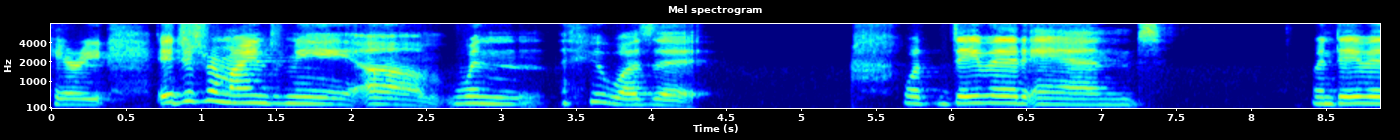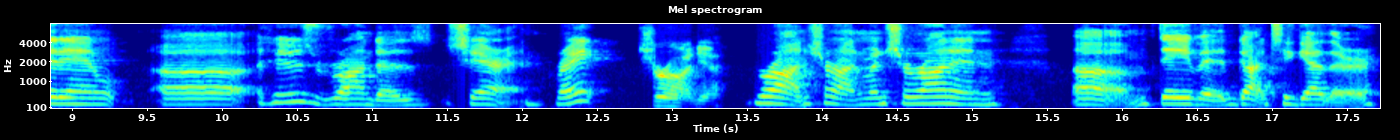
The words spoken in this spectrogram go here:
Harry. It just reminds me um when who was it? What David and when David and uh who's Rhonda's Sharron, right? Sharron, yeah. Sharron, Sharron. When Sharron and um David got together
